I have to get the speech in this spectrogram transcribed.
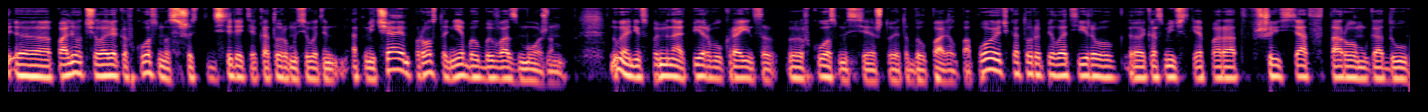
э, полет человека в космос, 60-летие которого мы сегодня отмечаем, просто не был бы возможным. Ну, и они вспоминают первого украинца э, в космосе, что это был Павел Попович, который пилотировал э, космический аппарат в 62 году.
